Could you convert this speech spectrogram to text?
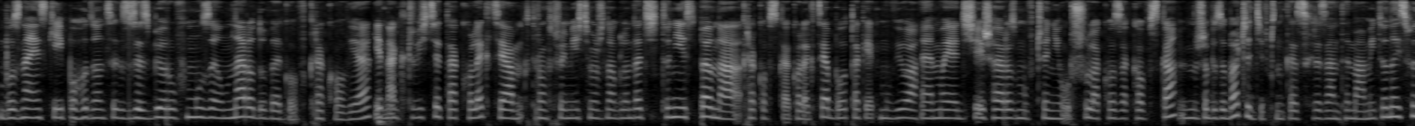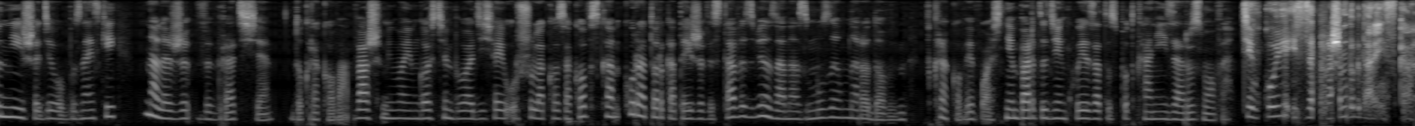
boznańskiej pochodzących ze zbiorów Muzeum Narodowego w Krakowie. Jednak oczywiście ta kolekcja, którą w Trójmieście można oglądać, to nie jest pełna krakowska kolekcja, bo tak jak mówiła e, moja dzisiejsza rozmówczyni Urszula Kozakowska, żeby zobaczyć dziewczynkę z chryzantemami, to najsłynniejsze dzieło boznańskiej, należy wybrać się do Krakowa. Waszym i moim gościem była dzisiaj Urszula Kozakowska, kuratorka tejże wystawy związana z Muzeum Narodowym w Krakowie właśnie. Bardzo dziękuję za to spotkanie i za rozmowę. Dziękuję i zapraszam do Gdańska.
